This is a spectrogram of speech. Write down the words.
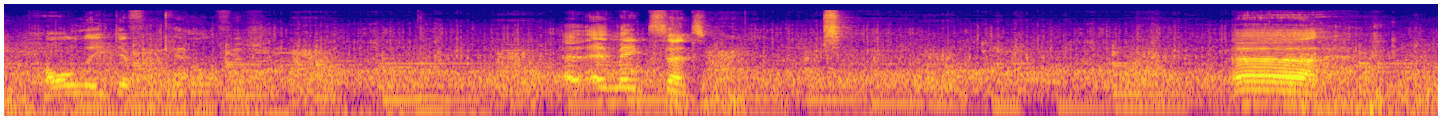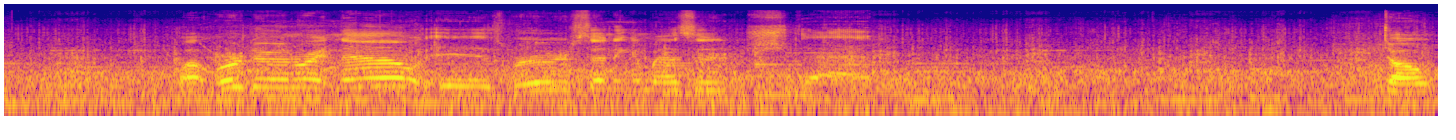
A wholly different kettle of fish. It, it makes sense. Uh, what we're doing right now is we're sending a message that don't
